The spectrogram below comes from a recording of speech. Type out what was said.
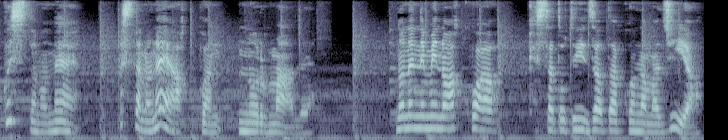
Questa non è, questa non è acqua normale. Non è nemmeno acqua che è stata utilizzata con la magia.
